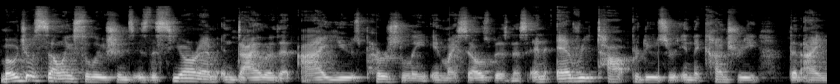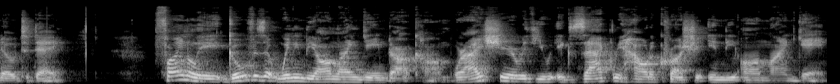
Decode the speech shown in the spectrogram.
Mojo Selling Solutions is the CRM and dialer that I use personally in my sales business and every top producer in the country that I know today. Finally, go visit winningtheonlinegame.com where I share with you exactly how to crush it in the online game.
